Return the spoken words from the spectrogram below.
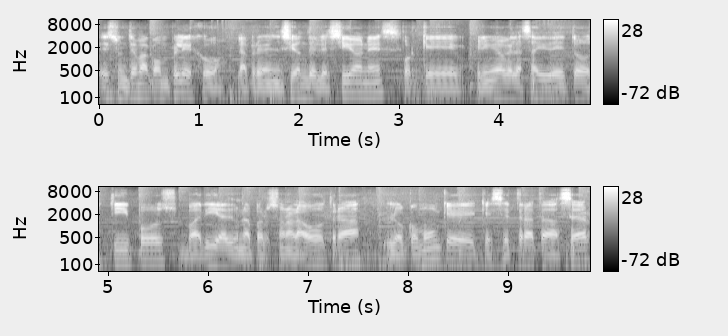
Es un tema complejo la prevención de lesiones porque primero que las hay de todos tipos, varía de una persona a la otra. Lo común que, se trata de hacer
